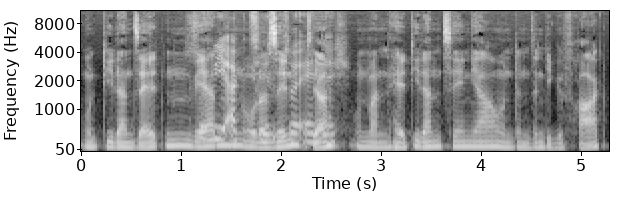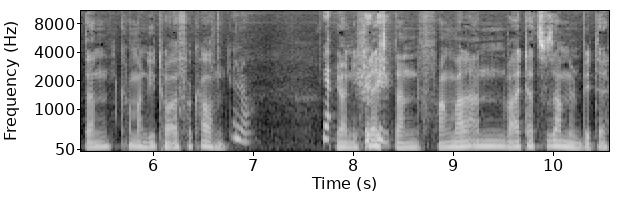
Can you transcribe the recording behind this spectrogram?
und die dann selten So werden Aktien, oder so sind, ja, ähnlich. und man hält die dann zehn Jahre und dann sind die gefragt, dann kann man die teuer verkaufen. Genau. Ja, nicht schlecht. Dann fang mal an, weiter zu sammeln, bitte.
